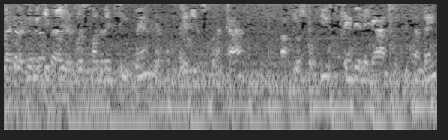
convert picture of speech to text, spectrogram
Gente vai trazer uma equipe de aproximadamente 50 peritos para cá, papiloscopistas, tem delegados aqui também.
